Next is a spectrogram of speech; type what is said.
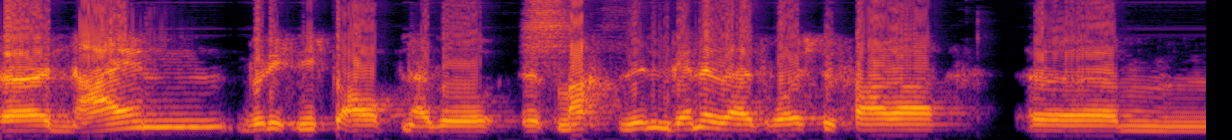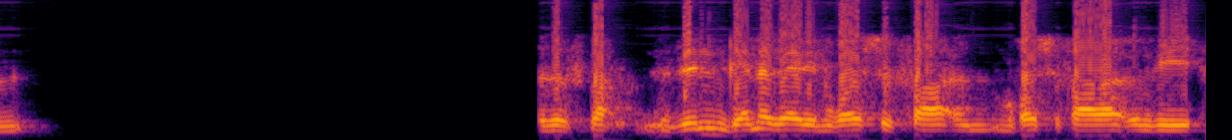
Äh, nein, würde ich nicht behaupten. Also es macht Sinn, generell als Rollstuhlfahrer, ähm, also es macht Sinn, generell den Rollstuhlfahrer, Rollstuhlfahrer irgendwie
